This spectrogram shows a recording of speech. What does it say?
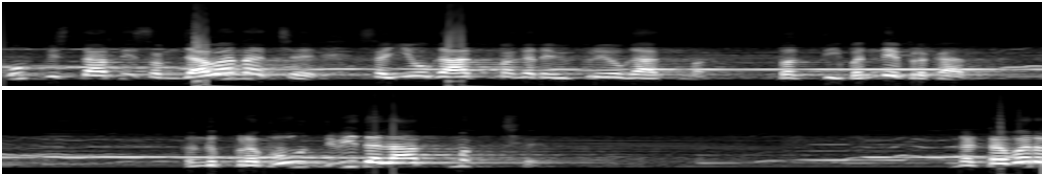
ખૂબ વિસ્તારથી સમજાવવાના જ છે. સંયોગાત્મક અને વિપ્રયોગાત્મક. ભક્તિ બંને પ્રકાર કારણ કે પ્રભુ દ્વિદલાત્મક છે. નટવર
